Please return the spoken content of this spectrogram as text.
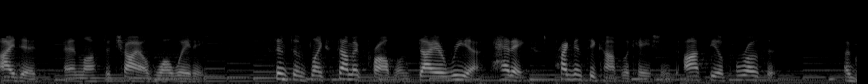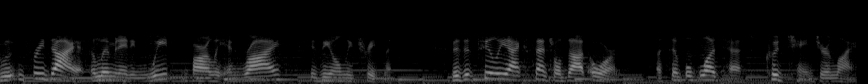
I did, and lost a child while waiting. Symptoms like stomach problems, diarrhea, headaches, pregnancy complications, osteoporosis. A gluten-free diet eliminating wheat, barley, and rye is the only treatment. Visit celiaccentral.org. A simple blood test could change your life.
